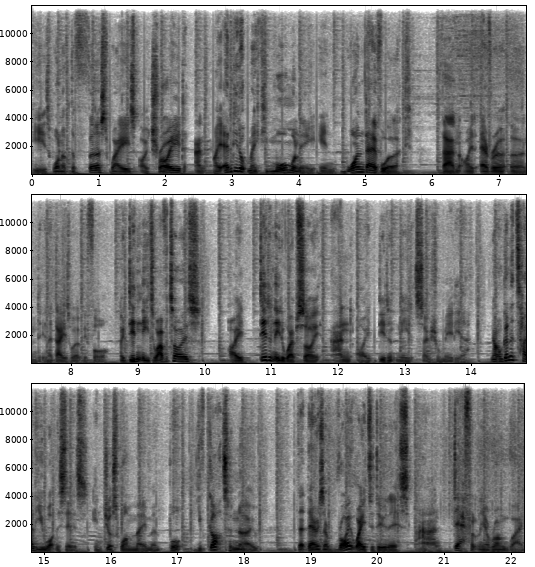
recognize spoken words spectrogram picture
is one of the first ways I tried and I ended up making more money in one day of work than I'd ever earned in a day's work before. I didn't need to advertise, I didn't need a website, and I didn't need social media. Now I'm going to tell you what this is in just one moment, but you've got to know that there is a right way to do this and definitely a wrong way.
